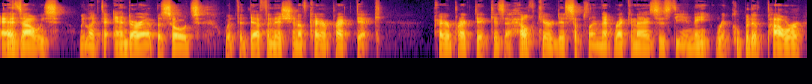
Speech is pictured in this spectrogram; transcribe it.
As always, we like to end our episodes with the definition of chiropractic. Chiropractic is a healthcare discipline that recognizes the innate recuperative power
